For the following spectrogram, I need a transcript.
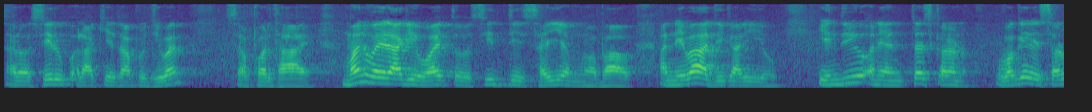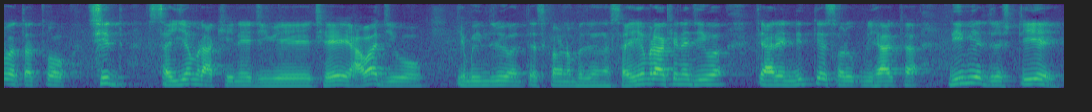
સર્વ શિર ઉપર રાખીએ તો આપણું જીવન સફળ થાય. મન વૈરાગી હોય તો સિદ્ધિ સંયમનો અભાવ. અને એવા અધિકારીઓ, ઇન્દ્રિયો અને અંતસ્કરણ વગેરે સર્વ તત્વો સિદ્ધ સંયમ રાખીને જીવે છે. આવા જીવો એમ ઇન્દ્રિયો અંતસ્કરણ બધાના સંયમ રાખીને જીવે, ત્યારે નિત્ય સ્વરૂપ નિહાળતા દિવ્ય દ્રષ્ટિએ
